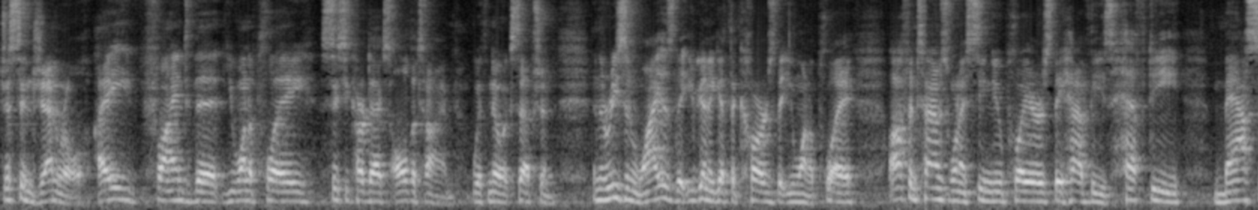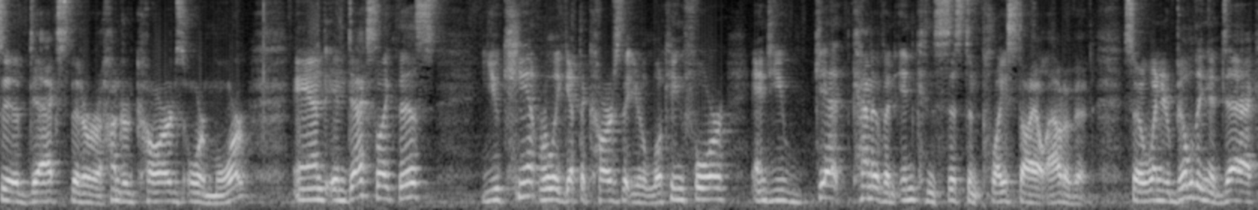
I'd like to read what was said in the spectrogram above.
just in general. I find that you want to play 60 card decks all the time with no exception. And the reason why is that you're going to get the cards that you want to play. Oftentimes when I see new players, they have these hefty, massive decks that are 100 cards or more. And in decks like this, you can't really get the cards that you're looking for, and you get kind of an inconsistent playstyle out of it. So when you're building a deck,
